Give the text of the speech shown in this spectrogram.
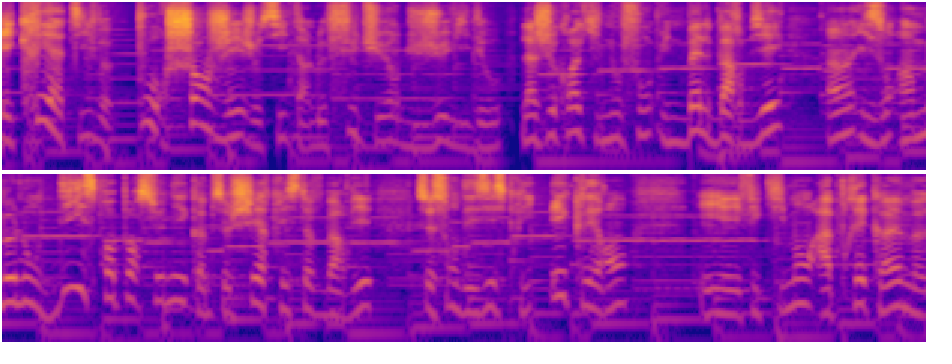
et créatives pour changer, je cite, hein, le futur du jeu vidéo. Là, je crois qu'ils nous font une belle barbier. hein, ils ont un melon disproportionné comme ce cher Christophe Barbier. Ce sont des esprits éclairants. Et effectivement, après quand même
